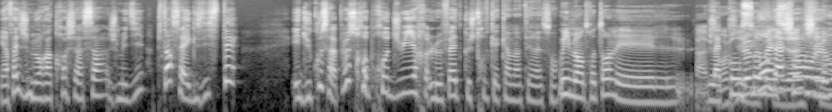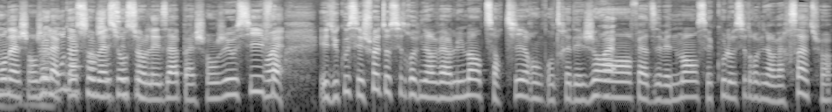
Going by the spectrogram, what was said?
et en fait je me raccroche à ça. Je me dis putain ça existait. Et du coup, ça peut se reproduire le fait que je trouve quelqu'un d'intéressant. Oui, mais entre-temps, les... La changé. consommation, Le monde a changé. le monde a changé, Le la monde a changé, consommation sur les apps a changé aussi. Enfin, Ouais. Et du coup, c'est chouette aussi de revenir vers l'humain, de sortir, rencontrer des gens, faire des événements. C'est cool aussi de revenir vers ça, tu vois.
